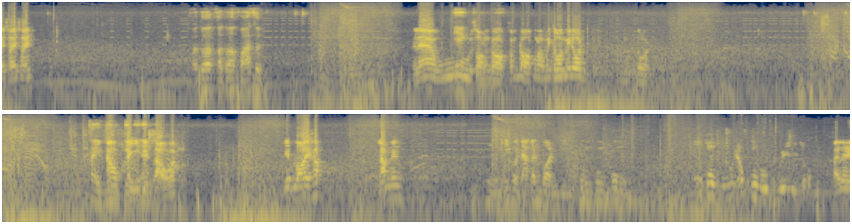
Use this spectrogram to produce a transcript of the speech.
อยซอยซอยขอตัวขอตัวขวาสุด แต่แล้วแยกอู้สองดอกสองดอกของเราไม่โดนไม่โดนไม่โดน ใครยิงเอ้าใครยิงติดเสาอะเรียบร้อยครับลำหนึ่งหืมยิ่งกว่าดราก้อนบอลยิงพุ่งพุ่งพุ่งโอ้โหโอ้โหลมไปเลย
